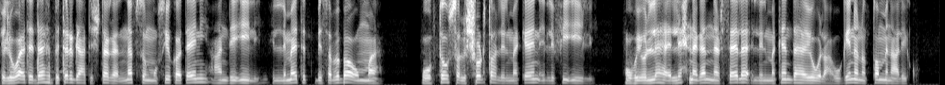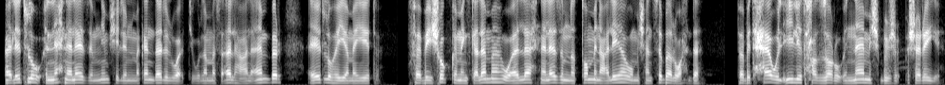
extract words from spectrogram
في الوقت ده بترجع تشتغل نفس الموسيقى تاني عند إيلي اللي ماتت بسببها أمها. وبتوصل الشرطة للمكان اللي فيه إيلي. وبيقول لها اللي إحنا جالنا رسالة اللي المكان ده هيولع وجينا نطمن عليكم. قالت له إن إحنا لازم نمشي للمكان ده دلوقتي ولما سألها على أمبر قالت له هي ميتة. فبيشك من كلامها وقال لها إحنا لازم نطمن عليها ومش هنسيبها لوحدها. فبتحاول إيلي تحذره إنها مش بش- بشرية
